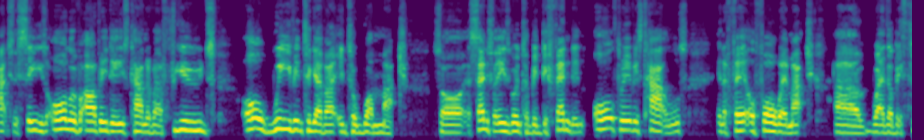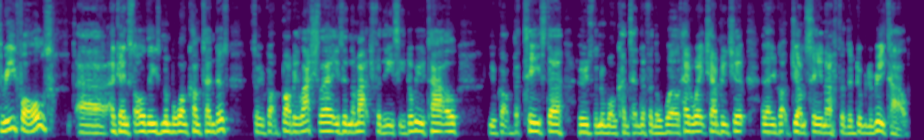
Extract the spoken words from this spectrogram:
actually sees all of RVD's kind of uh, feuds all weaving together into one match. So essentially, he's going to be defending all three of his titles in a fatal four way match uh, where there'll be three falls uh, against all these number one contenders. So you've got Bobby Lashley, he's in the match for the ECW title. You've got Batista, who's the number one contender for the World Heavyweight Championship. And then you've got John Cena for the WWE title.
